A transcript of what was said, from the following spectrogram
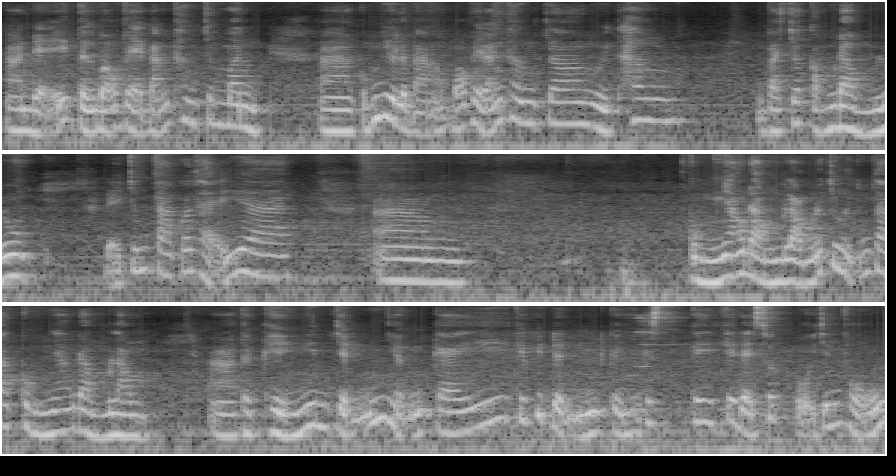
à, để tự bảo vệ bản thân cho mình à, cũng như là bạn bảo vệ bản thân cho người thân và cho cộng đồng luôn. Để chúng ta có thể à, cùng nhau đồng lòng nói chung là chúng ta cùng nhau đồng lòng à, thực hiện nghiêm chỉnh những cái cái quyết định những cái, cái cái đề xuất của chính phủ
